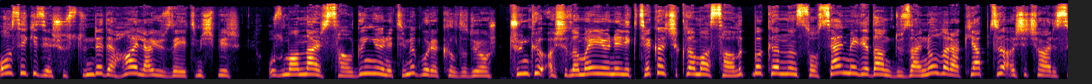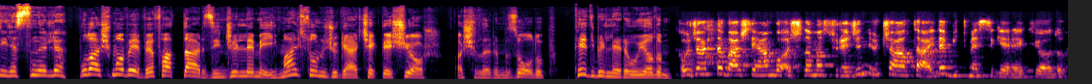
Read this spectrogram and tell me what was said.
18 yaş üstünde de hala %71. Uzmanlar salgın yönetimi bırakıldı diyor. Çünkü aşılamaya yönelik tek açıklama Sağlık Bakanı'nın sosyal medyadan düzenli olarak yaptığı aşı çağrısıyla sınırlı. Bulaşma ve vefatlar zincirleme ihmal sonucu gerçekleşiyor. Aşılarımızı olup tedbirlere uyalım. Ocak'ta başlayan bu aşılama sürecinin 3-6 ayda bitmesi gerekiyordu.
